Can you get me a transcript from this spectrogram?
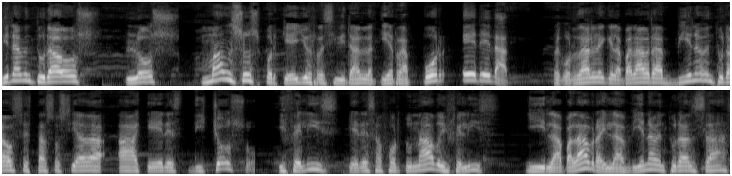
Bienaventurados los mansos porque ellos recibirán la tierra por heredad. Recordarle que la palabra bienaventurados está asociada a que eres dichoso y feliz, que eres afortunado y feliz. Y la palabra y la bienaventuranza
